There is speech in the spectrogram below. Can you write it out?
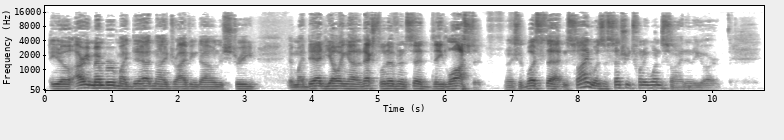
You know, I remember my dad and I driving down the street, and my dad yelling out an expletive and said they lost it. And I said, "What's that?" And the sign was a Century 21 sign in the yard.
